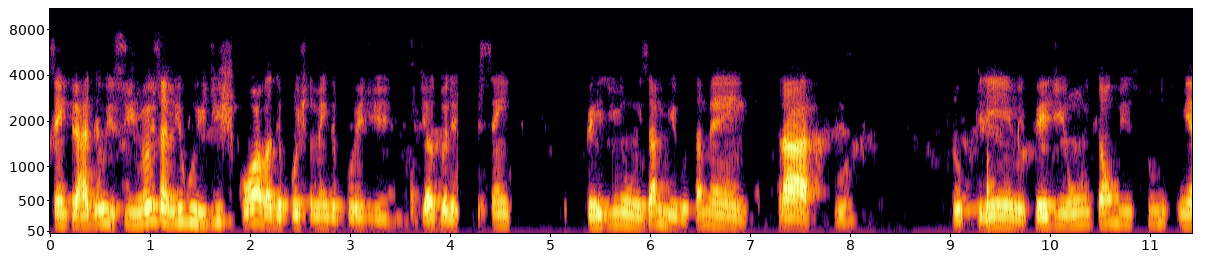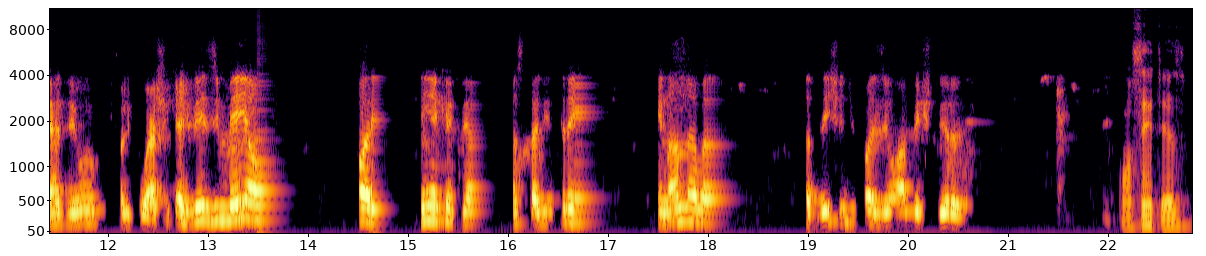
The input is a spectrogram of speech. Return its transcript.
sempre ardeu isso. Os meus amigos de escola, depois também, depois de, de adolescente, perdi uns amigos também, tráfico, do crime, perdi um, então isso me ardeu. Eu falei, pô, acho que às vezes meia horinha que a criança está ali treinando, ela deixa de fazer uma besteira com certeza.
